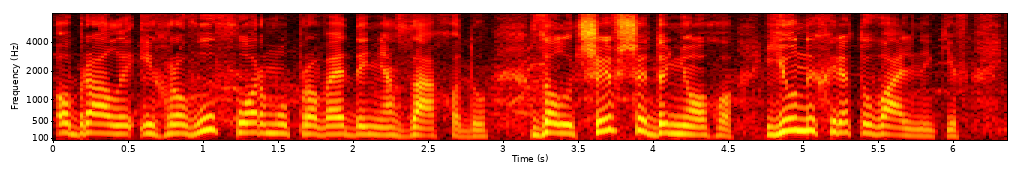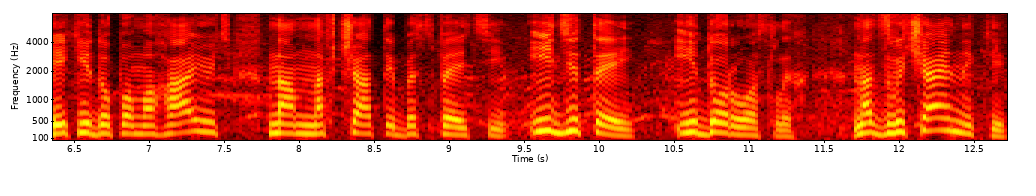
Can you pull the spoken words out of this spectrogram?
обрали ігрову форму проведення заходу, залучивши до нього юних рятувальників, які допомагають нам навчати безпеці і дітей, і дорослих. Надзвичайники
